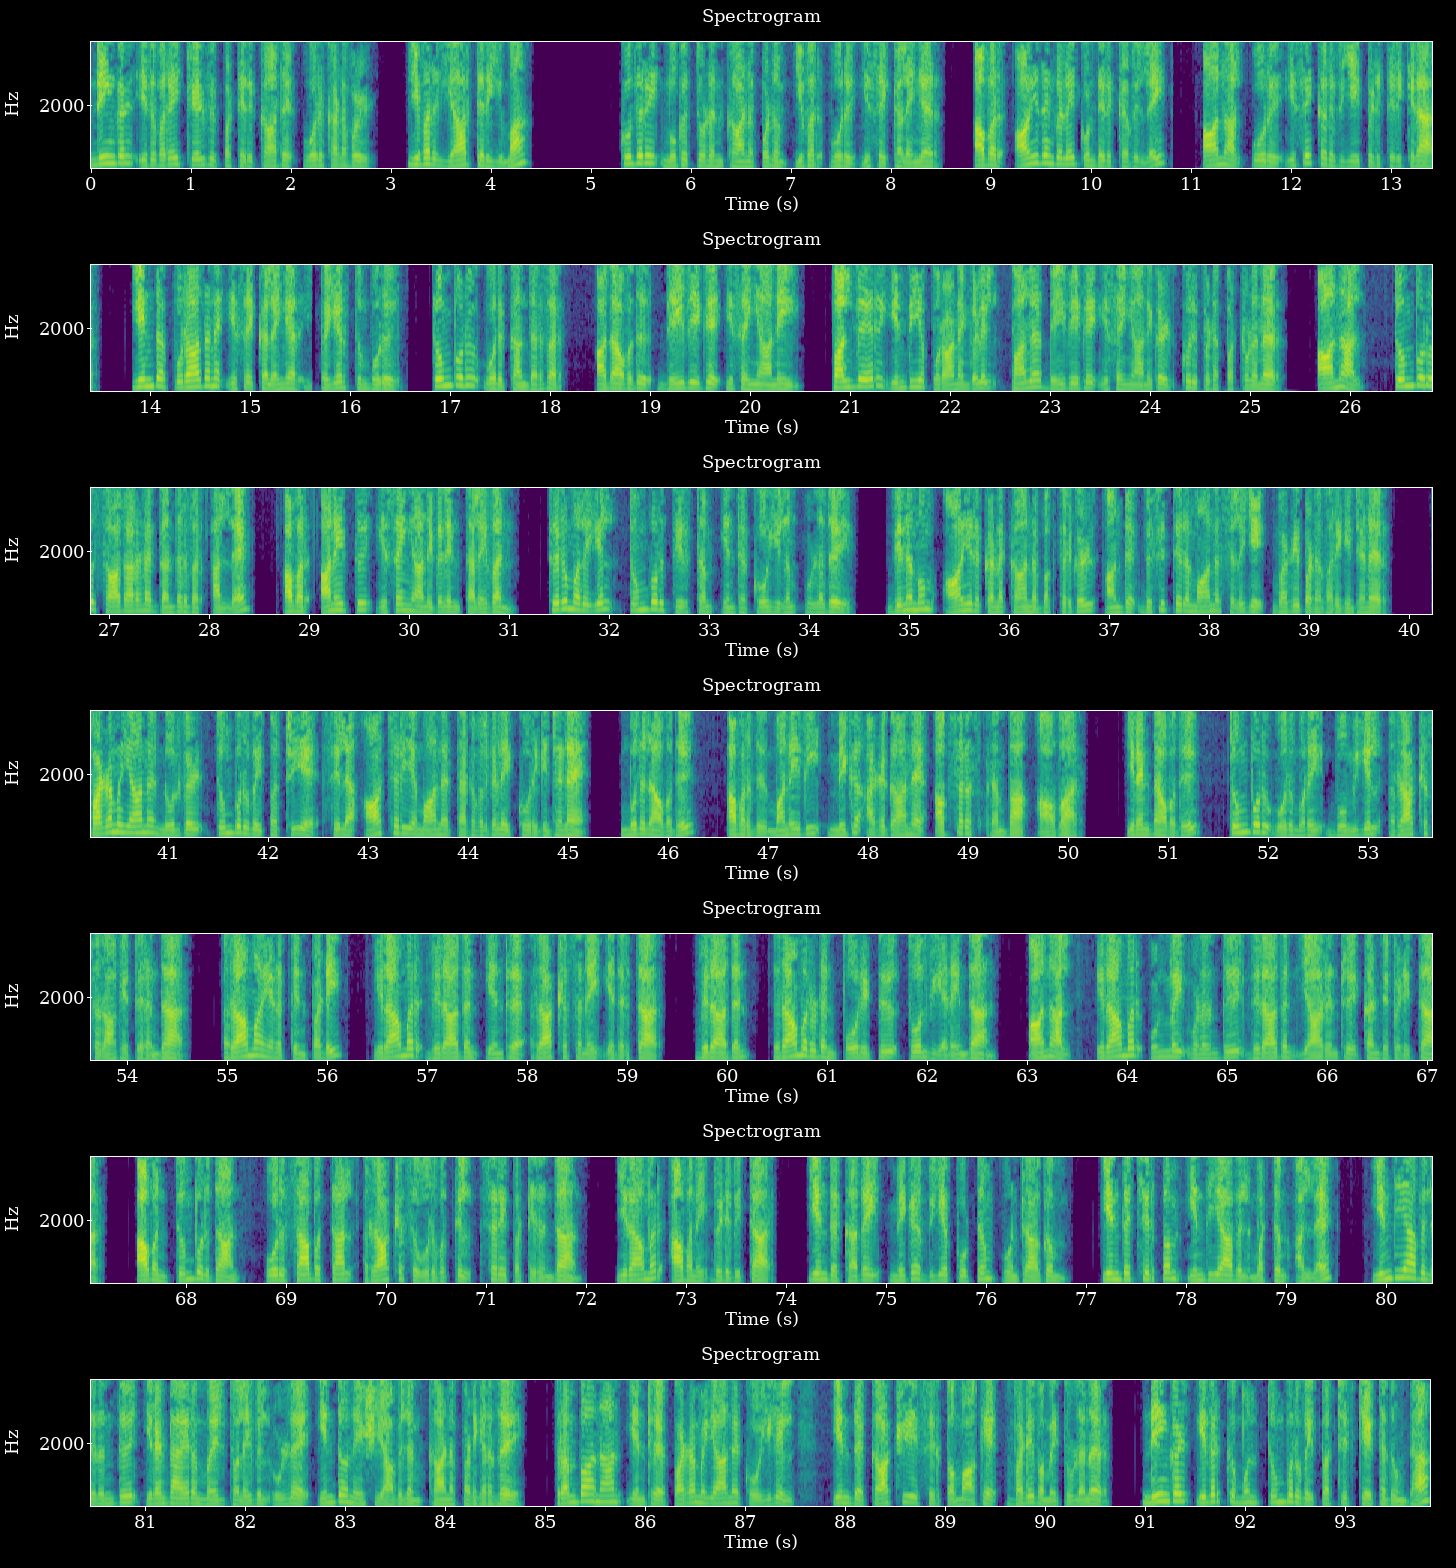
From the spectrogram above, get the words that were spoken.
நீங்கள் இதுவரை கேள்விப்பட்டிருக்காத ஒரு கடவுள். இவர் யார் தெரியுமா? குதிரை முகத்துடன் காணப்படும் இவர் ஒரு இசைக்கலைஞர். அவர் ஆயுதங்களை கொண்டிருக்கவில்லை ஆனால் ஒரு இசைக்கருவியை பிடித்திருக்கிறார். இந்த புராதன இசைக்கலைஞர் பெயர் தும்புரு. தும்புரு ஒரு கந்தர்வர் அதாவது தெய்வீக இசைஞானி. பல்வேறு இந்திய புராணங்களில் பல தெய்வீக இசைஞானிகள் குறிப்பிடப்பட்டுள்ளனர். ஆனால் தும்புரு சாதாரண கந்தர்வர் அல்ல அவர் அனைத்து இசைஞானிகளின் தலைவன். திருமலையில் தும்புரு தீர்த்தம் என்ற கோயிலும் உள்ளது. தினமும் ஆயிரக்கணக்கான பக்தர்கள் அந்த விசித்திரமான சிலையை வழிபட வருகின்றனர். பழமையான நூல்கள் தும்புருவை பற்றிய சில ஆச்சரியமான தகவல்களை கூறுகின்றன. முதலாவது அவரது மனைவி மிக அழகான அப்சரஸ் ரம்பா ஆவார். இரண்டாவது தும்புரு ஒருமுறை பூமியில் ராட்சசராக பிறந்தார். ராமாயணத்தின்படி இராமர் விராதன் என்ற ராட்சசனை எதிர்த்தார். விராதன் இராமருடன் போரிட்டு தோல்வியடைந்தான். ஆனால் இராமர் உண்மை உணர்ந்து விராதன் யாரென்று கண்டுபிடித்தார். அவன் தும்புருதான் ஒரு சாபத்தால் ராட்சச உருவத்தில் சிறைப்பட்டிருந்தான். இராமர் அவனை விடுவித்தார். இந்த கதை மிக வியப்பூட்டும் ஒன்றாகும். இந்தச் சிற்பம் இந்தியாவில் மட்டும் அல்ல இந்தியாவிலிருந்து இரண்டாயிரம் மைல் தொலைவில் உள்ள இந்தோனேஷியாவிலும் காணப்படுகிறது. பிரம்பானான் என்ற பழமையான கோயிலில் இந்த காட்சியை சிற்பமாக வடிவமைத்துள்ளனர். நீங்கள் இதற்கு முன் தும்புருவை பற்றி கேட்டதுண்டா?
